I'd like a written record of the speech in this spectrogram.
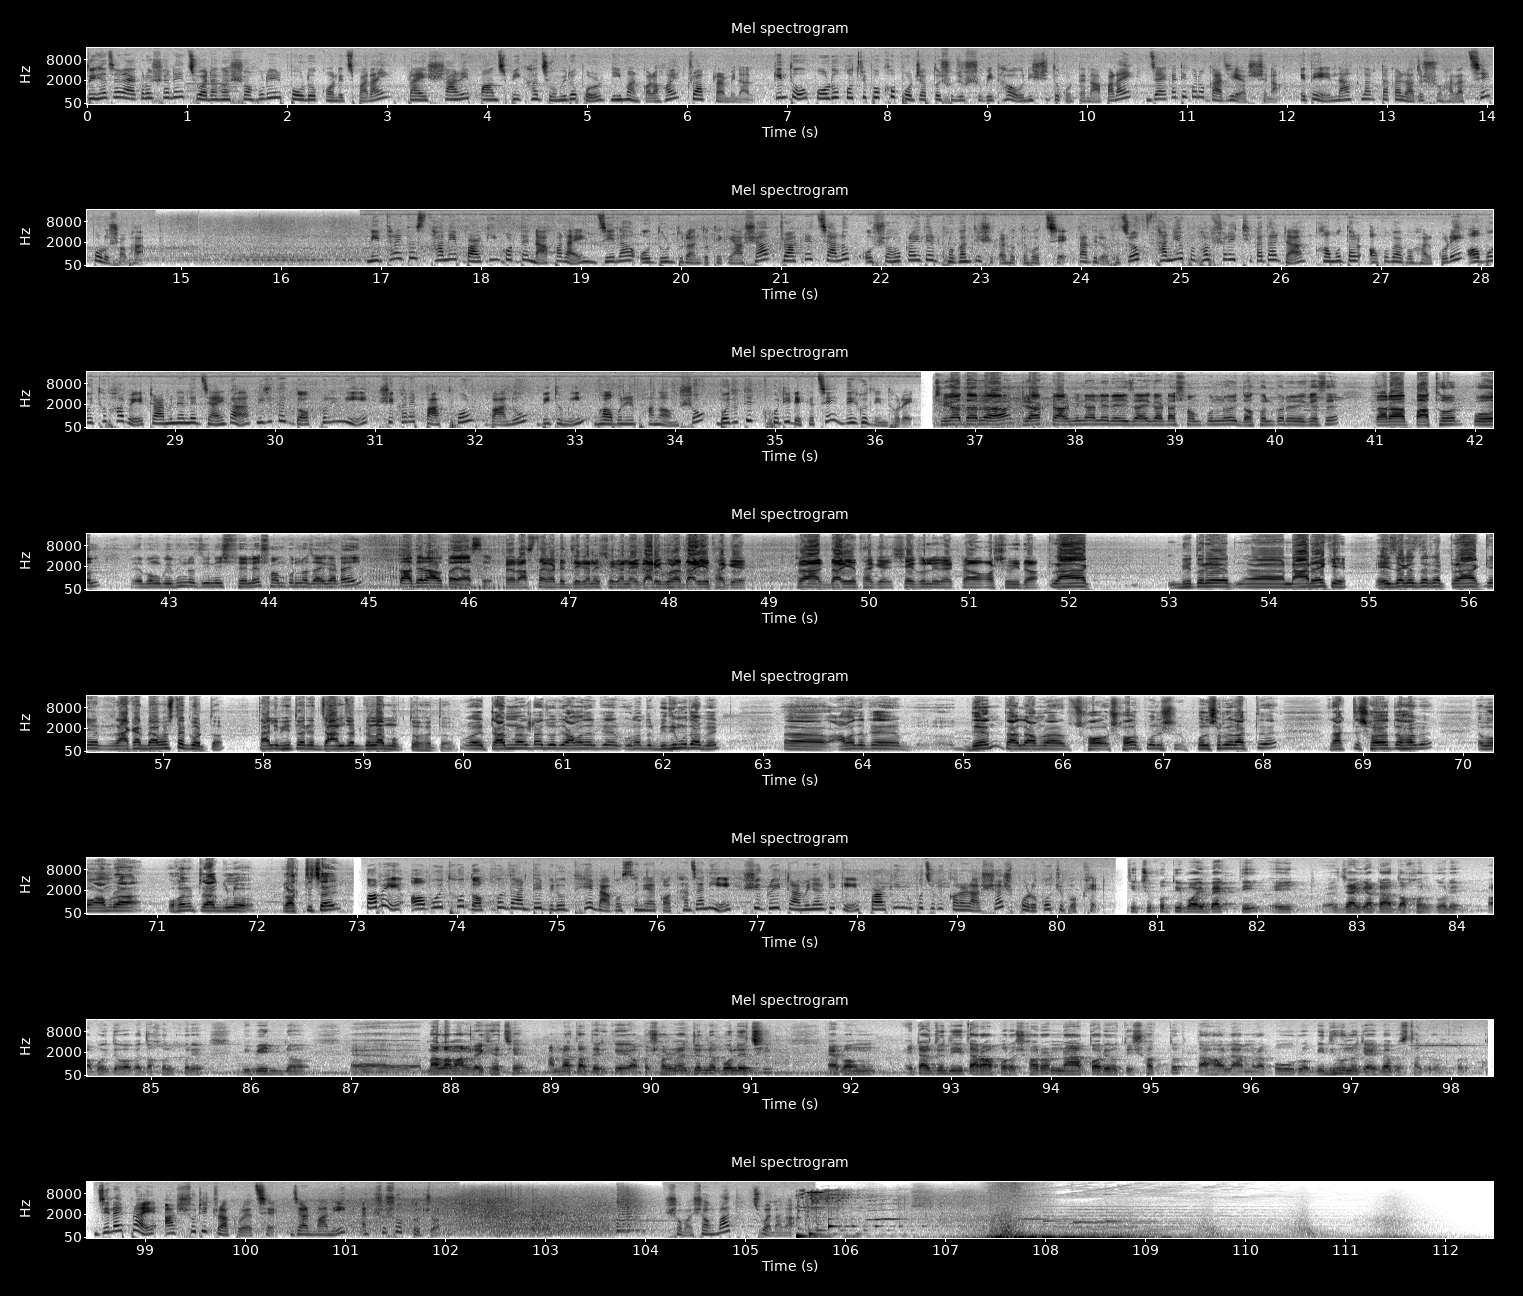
দুই হাজার এগারো সালে চুয়াডাঙ্গা শহরের পৌর কলেজ পাড়ায় প্রায় সাড়ে পাঁচ বিঘা জমির ওপর নির্মাণ করা হয় ট্রাক টার্মিনাল। কিন্তু পৌর কর্তৃপক্ষ পর্যাপ্ত সুযোগ সুবিধাও নিশ্চিত করতে না পারায় জায়গাটি কোনো কাজে আসছে না। এতে লাখ লাখ টাকার রাজস্ব হারাচ্ছে পৌরসভা। নির্ধারিত স্থানে পার্কিং করতে না পারায় জেলা ও দূর দূরান্ত থেকে আসা ট্রাকের চালক ও সহকারীদের ভোগান্তির শিকার হতে হচ্ছে। তাদের অভিযোগ, স্থানীয় প্রভাবশালী ঠিকাদাররা ক্ষমতার অপব্যবহার করে অবৈধভাবে টার্মিনালের জায়গা নিজেদের দখলে নিয়ে সেখানে পাথর, বালু, বিটুমিন, ভবনের ভাঙা অংশ, বৈদ্যুতিক খুঁটি রেখেছে দীর্ঘদিন ধরে। ঠিকাদাররা ট্রাক টার্মিনালের এই জায়গাটা সম্পূর্ণই দখল করে রেখেছে। তারা পাথর, পোল এবং বিভিন্ন জিনিস ফেলে সম্পূর্ণ জায়গাটাই তাদের আওতায় আছে। রাস্তাঘাটে যেখানে সেখানে গাড়ি ঘোড়া দাঁড়িয়ে থাকে ট্রাক দাঁড়িয়ে থাকে সেগুলির একটা অসুবিধা। ট্রাক ভিতরে না রেখে এই জায়গায় যারা ট্রাকের রাখার ব্যবস্থা করতো তাহলে ভিতরে যানজটগুলো মুক্ত হতো। ওই টার্মিনালটা যদি আমাদেরকে ওনাদের বিধি মোতাবেক আমাদেরকে দেন তাহলে আমরা শহর পরিচ্ছন্ন রাখতে রাখতে সহায়তা হবে এবং আমরা ওখানে ট্রাকগুলো রাখতে চাই। তবে অবৈধ দখলদারদের বিরুদ্ধে ব্যবস্থা নেওয়ার কথা জানিয়ে শীঘ্রই টার্মিনালটিকে পার্কিং উপযোগী করার আশ্বাস পৌর কর্তৃপক্ষের কিছু কতিপয় ব্যক্তি এই জায়গাটা দখল করে অবৈধভাবে দখল করে বিভিন্ন মালামাল রেখেছে। আমরা তাদেরকে অপসারণের জন্য বলেছি এবং এটা যদি তারা অপসারণ না করে অতি সত্তর, তাহলে আমরা পৌর বিধি অনুযায়ী ব্যবস্থা গ্রহণ করব। জেলায় প্রায় আটশোটি ট্রাক রয়েছে, যার মালিক একশো সত্তর জন। সময় সংবাদ, চুয়াডাঙ্গা।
